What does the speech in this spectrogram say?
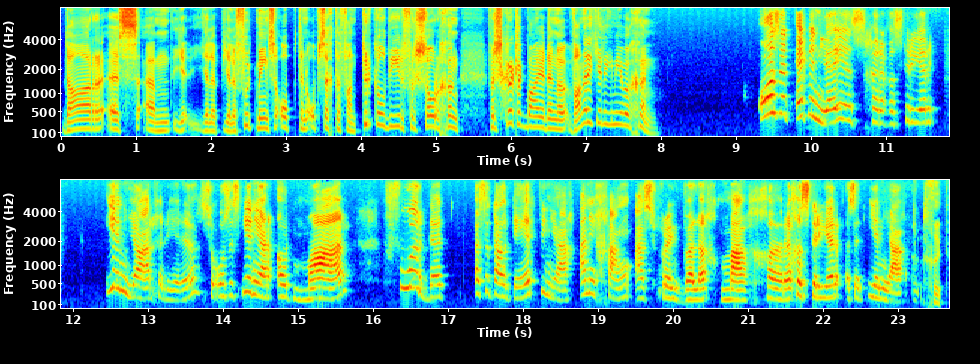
Daar is ehm um, julle julle voed mense op ten opsigte van troeteldierversorging. Verskriklik baie dinge. Wanneer het julle hiermee begin? Ons het ek en jy is geregistreer 1 jaar gelede. So ons is 1 jaar oud, maar voor dit is dit al 13 jaar aan die gang as vrywillig, maar geregistreer is dit 1 jaar oud. Goed.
